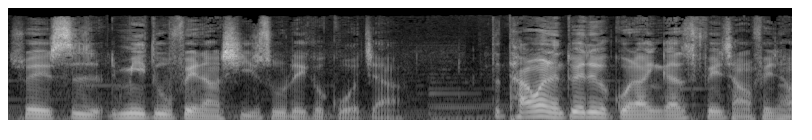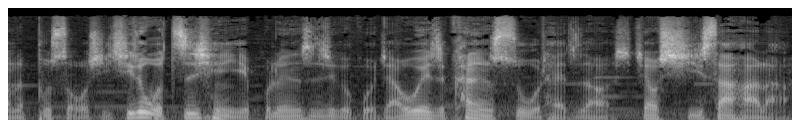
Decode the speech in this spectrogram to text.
所以是密度非常稀疏的一个国家。这台湾人对这个国家应该是非常非常的不熟悉，其实我之前也不认识这个国家，我也是看了书我才知道叫西撒哈拉。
